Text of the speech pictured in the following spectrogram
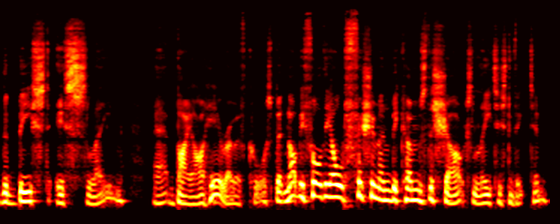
the beast is slain. Uh, by our hero, of course, but not before the old fisherman becomes the shark's latest victim.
